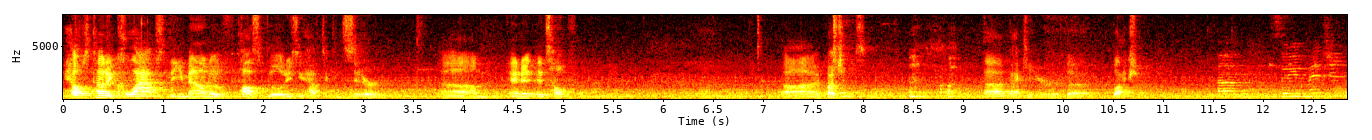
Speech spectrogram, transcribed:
helps kind of collapse the amount of possibilities you have to consider. Um, and it, it's helpful. Uh, questions? Uh, back here, the black shirt. Um, so you mentioned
